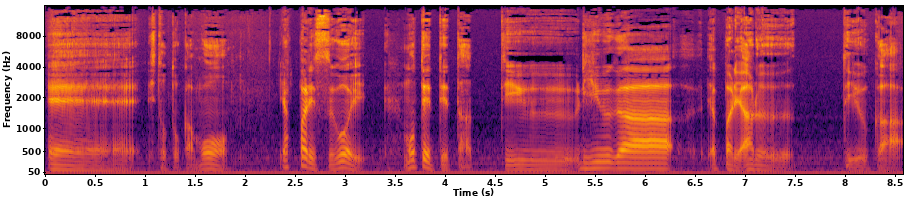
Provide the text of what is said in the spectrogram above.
えー、人とかも、やっぱりすごいモテてたっていう理由が、やっぱりあるっていうか、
